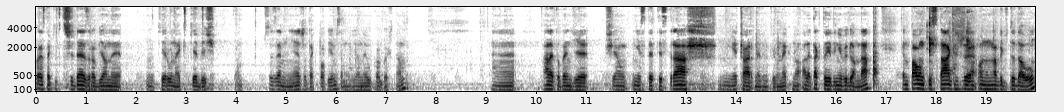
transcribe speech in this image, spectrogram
to jest taki w 3D zrobiony kierunek kiedyś tam przeze mnie, że tak powiem, zamówiony u kogoś tam. E, ale to będzie się niestety strasznie czarny ten kierunek, no ale tak to jedynie wygląda. Ten pałąk jest tak, że on ma być do dołu.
